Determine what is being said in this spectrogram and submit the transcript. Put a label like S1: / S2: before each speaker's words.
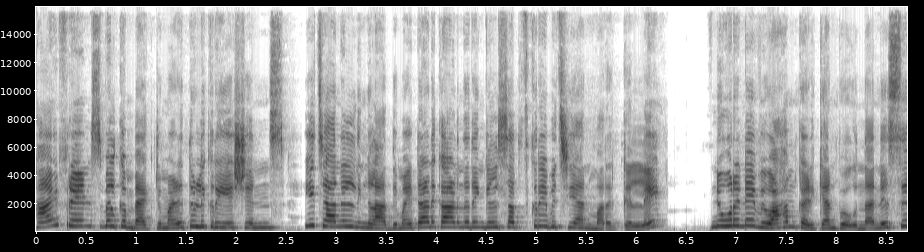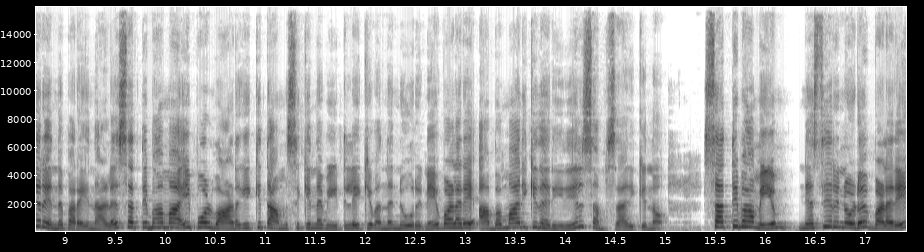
S1: Hi friends welcome back to Mazhathulli creations ഈ channel നിങ്ങൾ ആദ്യമായിട്ടാണ് കാണുന്നതെങ്കിൽ സബ്സ്ക്രൈബ് ചെയ്യാൻ മറക്കല്ലേ? നൂറിനെ വിവാഹം കഴിക്കാൻ പോകുന്ന നസീർ എന്ന് പറയുന്ന ആൾ സത്യഭാമ ഇപ്പോൾ വാടകയ്ക്ക് താമസിക്കുന്ന വീട്ടിലേക്ക് വന്ന നൂറിനെ വളരെ അപമാനിക്കുന്ന രീതിയിൽ സംസാരിക്കുന്നു. സത്യഭാമയും നസീറിനോട് വളരെ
